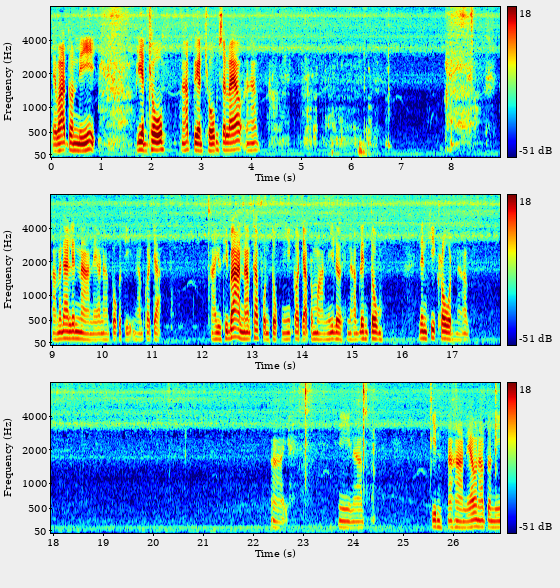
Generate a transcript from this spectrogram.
แต่ว่าตอนนี้เปลี่ยนโฉมนะครับ เปลี่ยนโฉมซะแล้วนะครับ อ่า ไม่ได้เล่นนานแล้วนะครับ ปกตินะครับก็จะอยู่ที่บ้านนะครับ ถ้าฝนตกนี้ก็จะประมาณนี้เลยนะครับ เล่นตมเล่นขี้โคลนนะครับนี่นะครับ กินอาหารแล้วนะครับตอนนี้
